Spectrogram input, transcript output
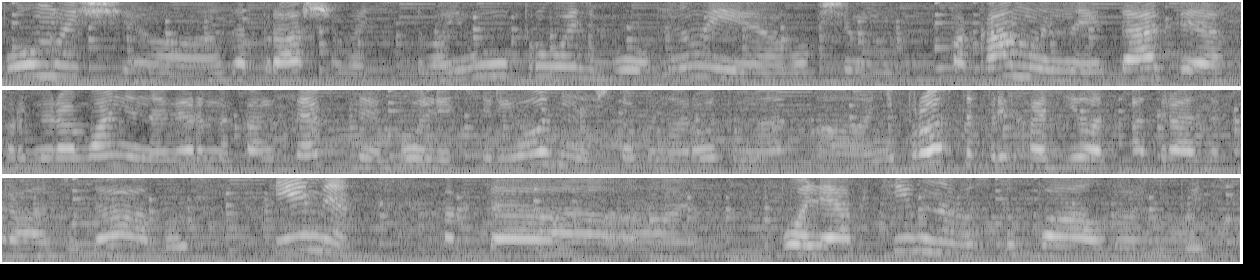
помощь, э, запрашивать свою просьбу. Ну и, в общем, пока мы на этапе формирования, наверное, концепции более серьезной, чтобы народ у нас а, не просто приходил от, раза к разу, да, а был в системе, как-то а, более активно выступал, может быть,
